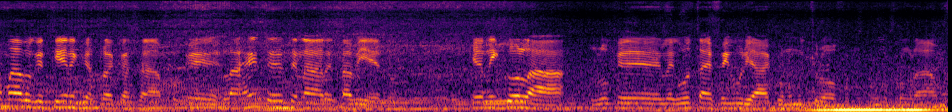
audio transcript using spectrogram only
llamado que tiene que fracasar, porque la gente de Tenar está viendo que Nicolás lo que le gusta es figurear con un micrófono, con un programa.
